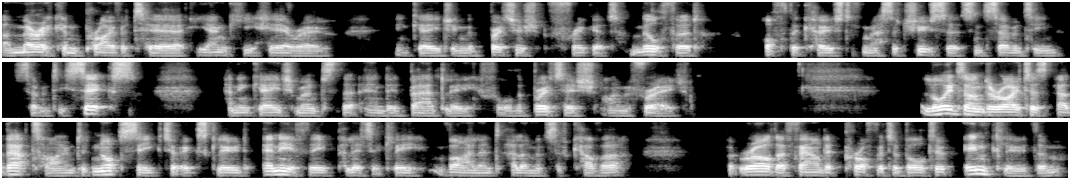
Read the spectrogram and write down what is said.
American privateer Yankee Hero engaging the British frigate Milford off the coast of Massachusetts in 1776, an engagement that ended badly for the British, I'm afraid. Lloyd's underwriters at that time did not seek to exclude any of the politically violent elements of cover, but rather found it profitable to include them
